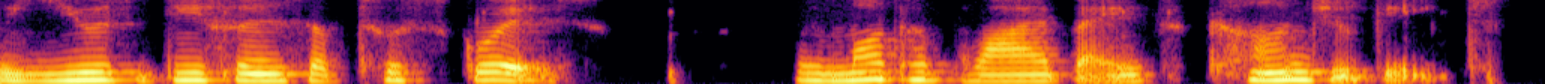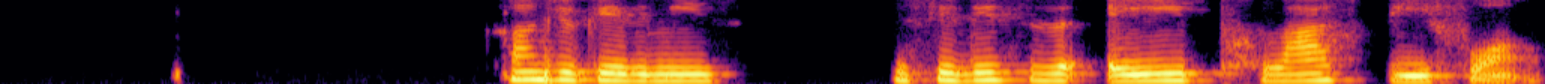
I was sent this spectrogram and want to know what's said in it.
We use difference of two squares. We multiply by its conjugate. Conjugate means, you see, this is a plus b form,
